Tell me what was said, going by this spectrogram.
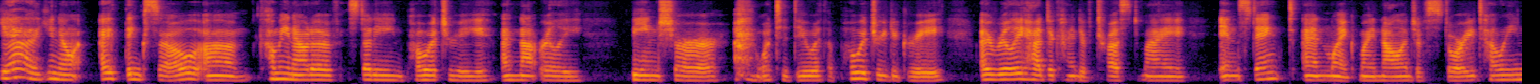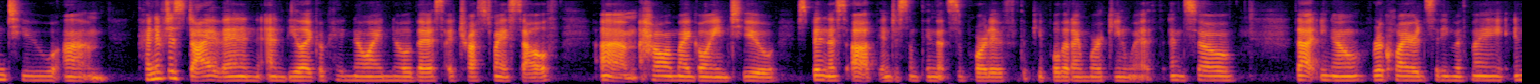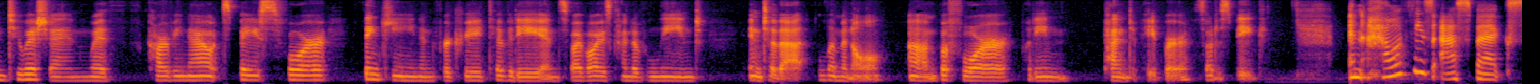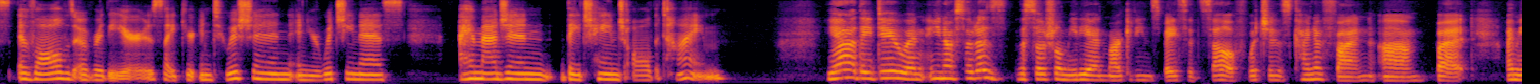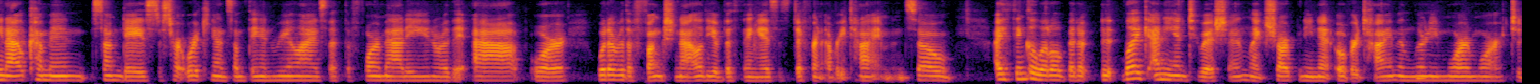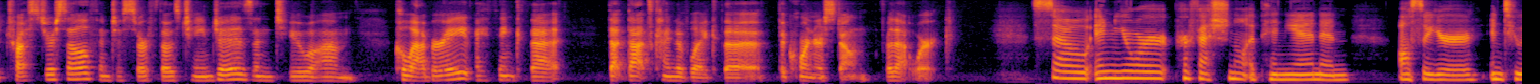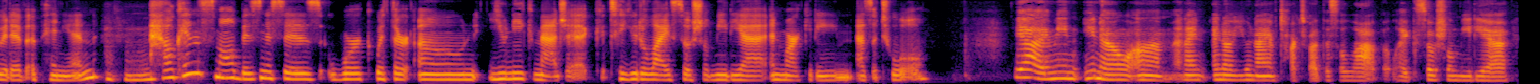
Yeah, you know, I think so. Um, coming out of studying poetry and not really being sure what to do with a poetry degree, I really had to kind of trust my instinct and like my knowledge of storytelling to um, kind of just dive in and be like, okay, no, I know this. I trust myself. Um, how am I going to spin this up into something that's supportive for the people that I'm working with? And so that, you know, required sitting with my intuition, with carving out space for thinking and for creativity. And so I've always kind of leaned into that liminal um, before putting pen to paper, so to speak. And how have these aspects evolved over the years, like your intuition and your witchiness? I imagine they change all the time. Yeah, they do. And, you know, so does the social media and marketing space itself, which is kind of fun. Um, but I mean, I'll come in some days to start working on something and realize that the formatting or the app or whatever the functionality of the thing is is different every time. And so, I think a little bit of, like any intuition, like sharpening it over time and learning more and more to trust yourself and to surf those changes and to um, collaborate. I think that that that's kind of like the the cornerstone for that work. So, in your professional opinion and also your intuitive opinion. Mm-hmm. How can small businesses work with their own unique magic to utilize social media and marketing as a tool? Yeah, I mean, you know, um, and I, I know you and I have talked about this a lot, but like social media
